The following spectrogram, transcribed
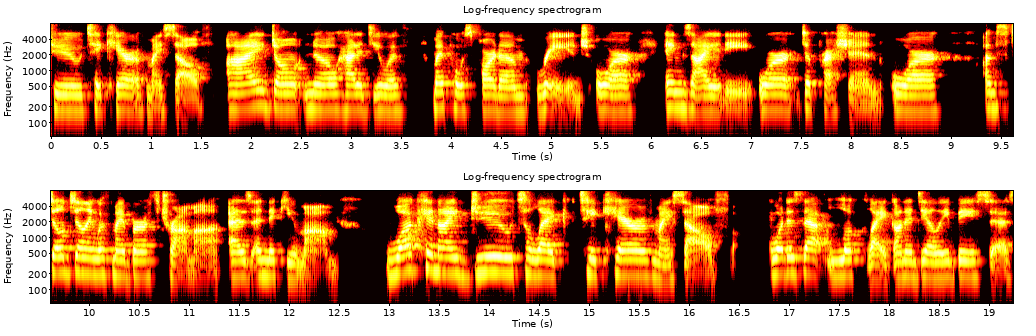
to take care of myself. I don't know how to deal with my postpartum rage or anxiety or depression, or I'm still dealing with my birth trauma as a NICU mom. What can I do to like take care of myself? What does that look like on a daily basis?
